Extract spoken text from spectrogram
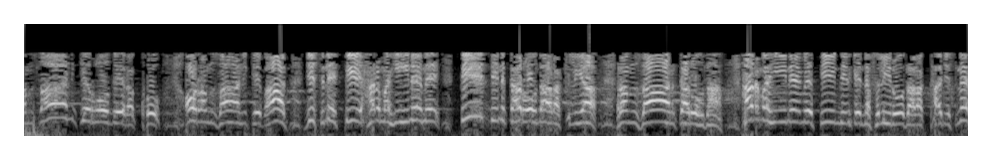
رمضان کے روزے رکھو۔ اور رمضان کے بعد جس نے ہر مہینے میں تین دن کا روزہ رکھ لیا، رمضان کا روزہ۔ ہر مہینے میں تین دن کے نسلی روزہ رکھا، جس نے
